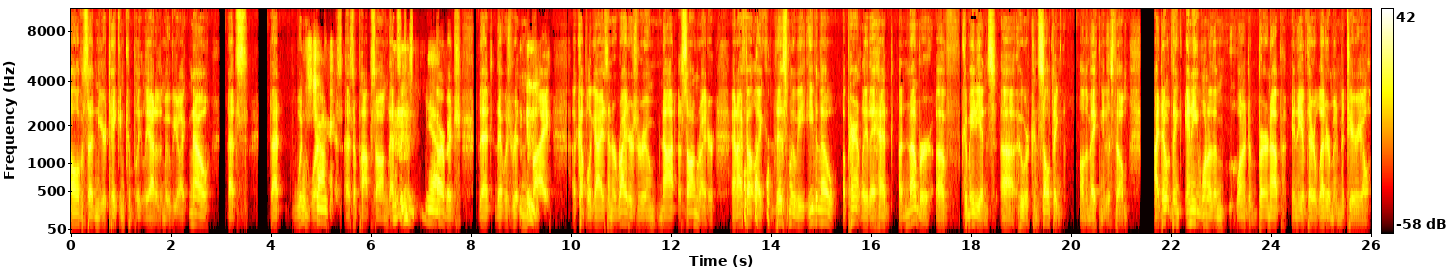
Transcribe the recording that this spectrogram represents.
all of a sudden you're taken completely out of the movie. You're like, no, that's that wouldn't It's work as, as a pop song. That's just Yeah. garbage that that was written by a couple of guys in a writer's room, not a songwriter. And I felt like this movie, even though apparently they had a number of comedians uh, who were consulting on the making of this film, I don't think any one of them wanted to burn up any of their Letterman material.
